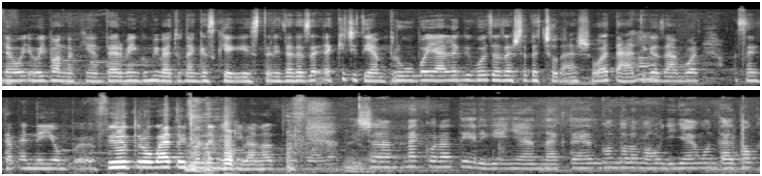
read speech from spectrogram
de hogy, hogy vannak ilyen terveink, hogy mivel tudnánk ezt kiegészíteni. Tehát ez egy kicsit ilyen próba jellegű volt az este, de csodás volt, tehát Aha. igazából szerintem ennél jobb főpróbát, hogy nem is kívánhattuk volna. És mekkora a térigénye ennek? Tehát gondolom, ahogy így elmondtátok,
